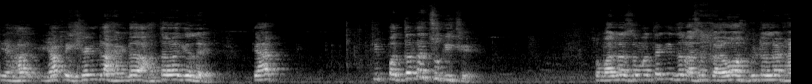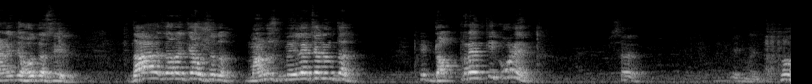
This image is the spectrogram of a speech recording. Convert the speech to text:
ह्या- ह्या पेशंटला हँडल हाताळलं गेलंय त्या ती पद्धतच चुकीची आहे. सो माझं असं मत आहे की जर असं कळवा हॉस्पिटलला ठाण्याचे होत असेल दहा हजाराची औषधं माणूस मेल्याच्या नंतर हे डॉक्टर आहेत की कोण आहेत? सर एक मिनिट हो.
